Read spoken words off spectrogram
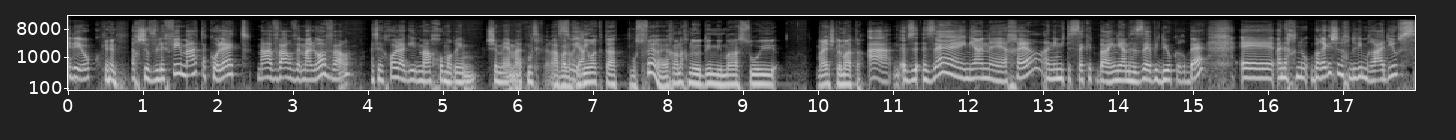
בדיוק. כן. עכשיו, לפי מה אתה קולט, מה עבר ומה לא עבר, אתה יכול להגיד מה החומרים שמהם האטמוספירה עשויה. אבל אנחנו יודעים רק את האטמוספירה, איך אנחנו יודעים ממה עשוי מה יש למטה? אה, זה, זה עניין אה, אחר, אני מתעסקת בעניין הזה בדיוק הרבה. אה, אנחנו, ברגע שאנחנו יודעים רדיוס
